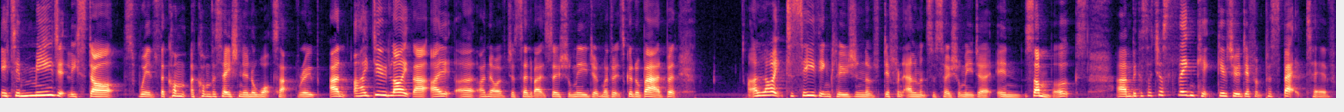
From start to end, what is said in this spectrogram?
It immediately starts with the com- a conversation in a WhatsApp group, and I do like that. I uh, I know I've just said about social media and whether it's good or bad, but I like to see the inclusion of different elements of social media in some books um, because I just think it gives you a different perspective.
